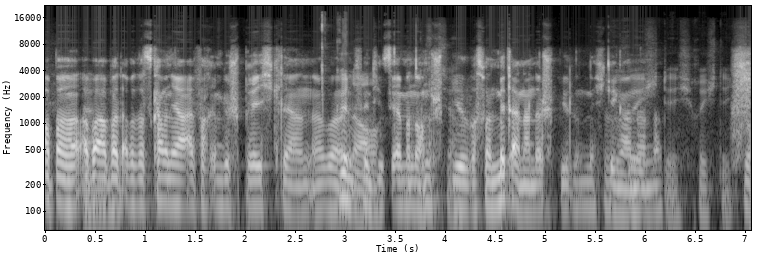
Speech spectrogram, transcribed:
Aber, aber, ähm, aber, aber das kann man ja einfach im Gespräch klären. Ne? Aber genau. Infinity ist ja immer noch ein Spiel, ja. was man miteinander spielt und nicht gegeneinander. Richtig, richtig. So.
